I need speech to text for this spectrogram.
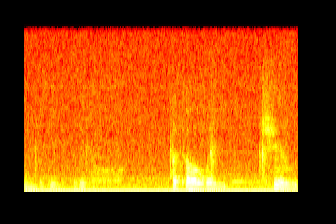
One, two, three. Uh, oh wait, shoot.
